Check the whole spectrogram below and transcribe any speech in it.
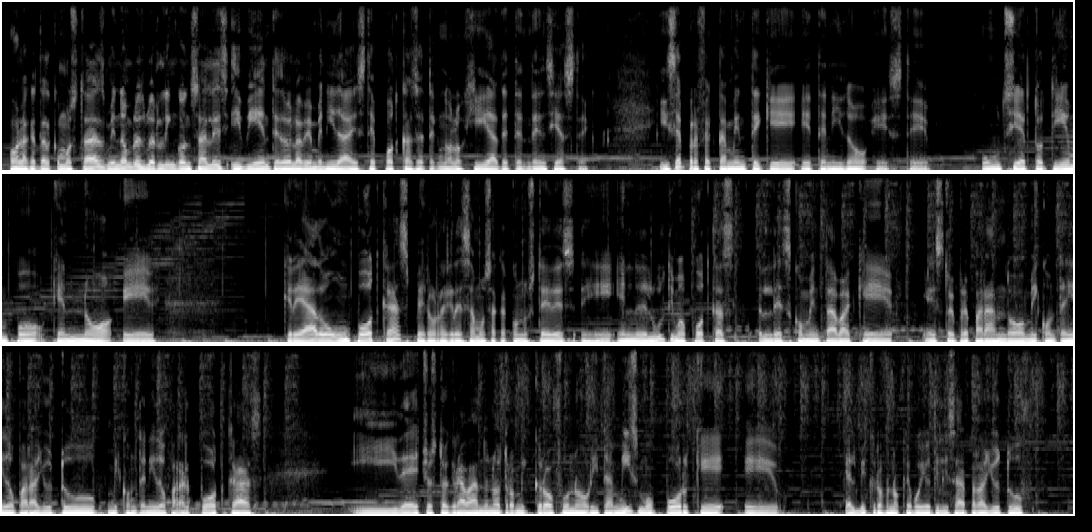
Hola, ¿qué tal? ¿Cómo estás? Mi nombre es Berlín González y bien te doy la bienvenida a este podcast de tecnología de Tendencias Tech. Y sé perfectamente que he tenido este un cierto tiempo que no he creado un podcast, pero regresamos acá con ustedes. Eh, en el último podcast les comentaba que estoy preparando mi contenido para YouTube, mi contenido para el podcast. Y de hecho estoy grabando en otro micrófono ahorita mismo porque eh, el micrófono que voy a utilizar para YouTube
